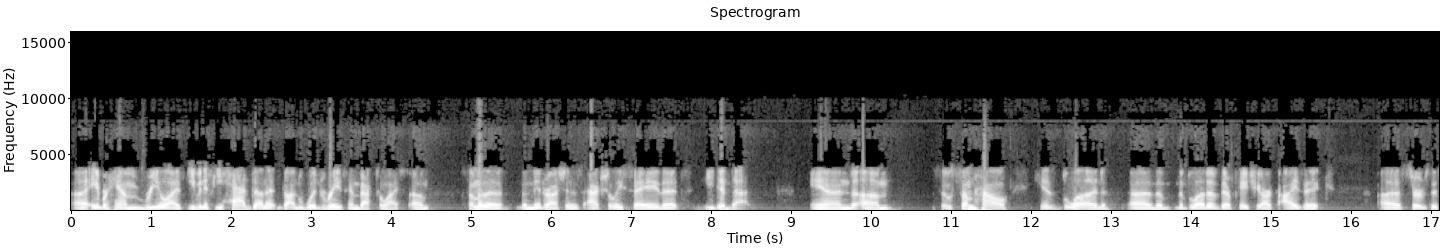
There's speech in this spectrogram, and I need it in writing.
uh, Abraham realized even if he had done it, God would raise him back to life. Um, some of the the midrashes actually say that he did that, and um, so somehow his blood, uh, the the blood of their patriarch Isaac, uh, serves this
